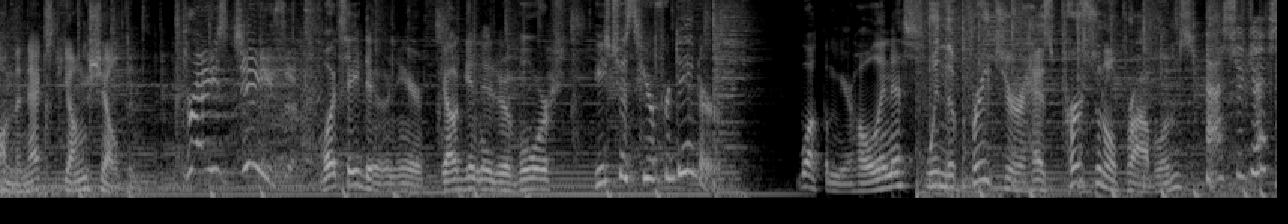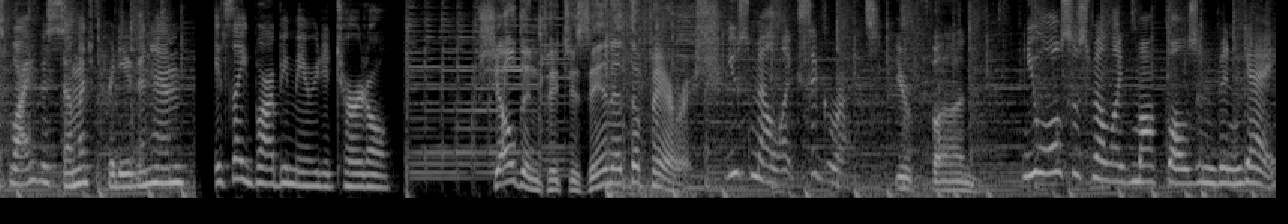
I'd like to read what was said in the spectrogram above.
on the next Young Sheldon. Praise Jesus! What's he doing here? Y'all getting a divorce? He's just here for dinner. Welcome, Your Holiness. When the preacher has personal problems, Pastor Jeff's wife is so much prettier than him. It's like Barbie married a turtle. Sheldon pitches in at the parish. You smell like cigarettes. You're fun. You also smell like mothballs and Bengay.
